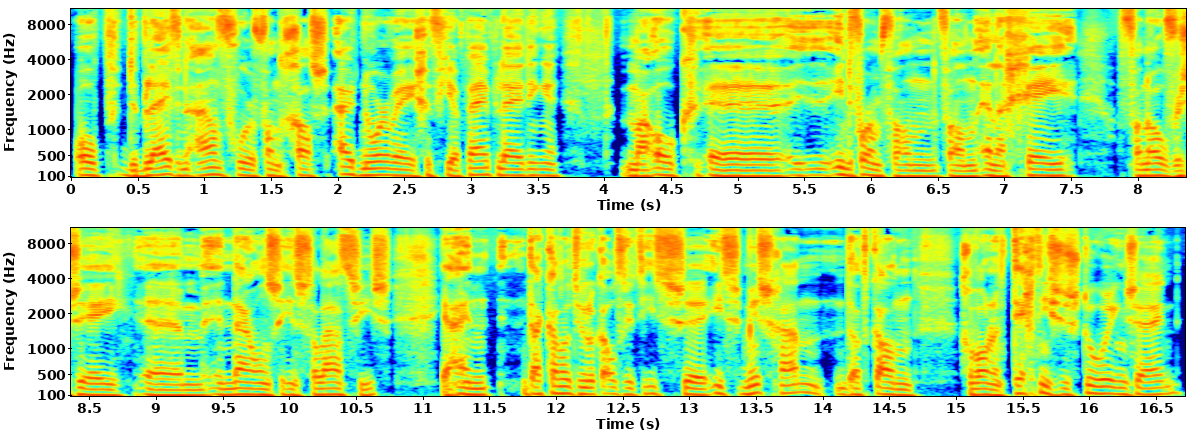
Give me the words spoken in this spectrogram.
op de blijvende aanvoer van gas uit Noorwegen via pijpleidingen. Maar ook uh, in de vorm van, van LNG van overzee um, naar onze installaties. Ja, en daar kan natuurlijk altijd iets, uh, iets misgaan. Dat kan gewoon een technische storing zijn.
